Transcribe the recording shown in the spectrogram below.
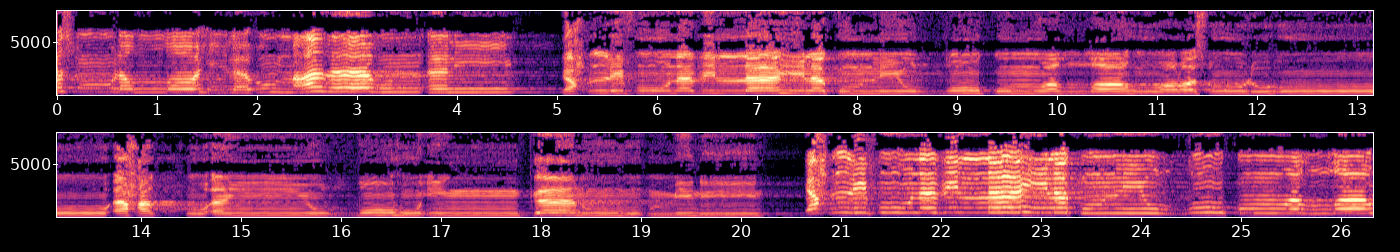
رسول الله لهم عذاب أليم. يحلفون بالله لكم ليرضوكم والله ورسوله أحق أن يرضوه إن كانوا مؤمنين. يحلفون بالله لكم ليرضوكم والله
